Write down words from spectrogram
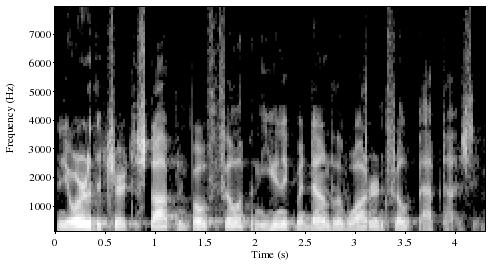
And he ordered the church to stop, and both Philip and the eunuch went down to the water, and Philip baptized him.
